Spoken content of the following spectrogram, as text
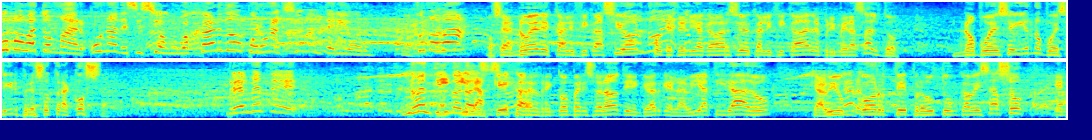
¿Cómo va a tomar una decisión Guajardo por una acción anterior? ¿Cómo va? o sea, no es descalificación No, no porque es- tenía que haber sido descalificada en el primer asalto. No puede seguir, no puede seguir, pero es otra cosa. Realmente no Y, entiendo y la las decisión. quejas del rincón venezolano tienen que ver que la había tirado, que había un corte producto de un cabezazo en-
